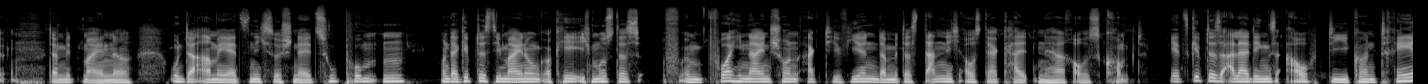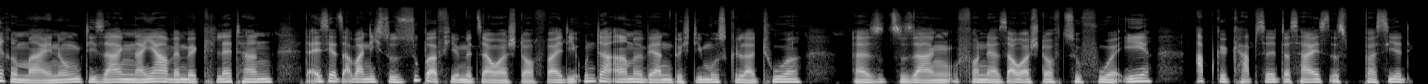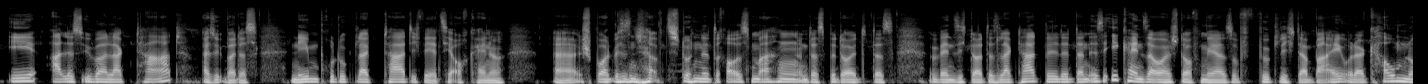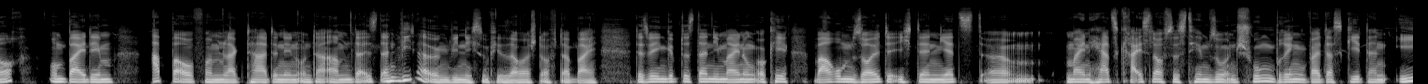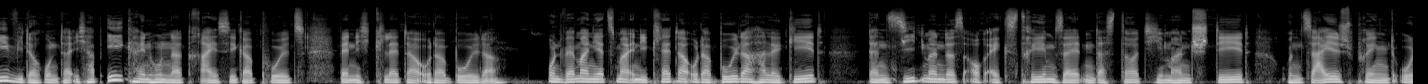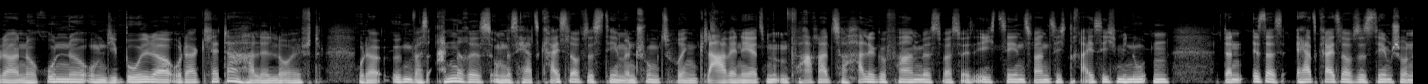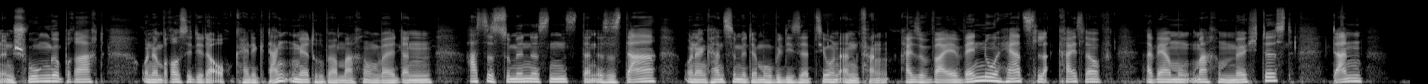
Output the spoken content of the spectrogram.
damit meine Unterarme jetzt nicht so schnell zupumpen, und da gibt es die Meinung, okay, ich muss das im Vorhinein schon aktivieren, damit das dann nicht aus der kalten herauskommt. Jetzt gibt es allerdings auch die konträre Meinung, die sagen, naja, wenn wir klettern, da ist jetzt aber nicht so super viel mit Sauerstoff, weil die Unterarme werden durch die Muskulatur äh, sozusagen von der Sauerstoffzufuhr eh abgekapselt. Das heißt, es passiert eh alles über Laktat, also über das Nebenprodukt Laktat. Ich will jetzt ja auch keine äh, Sportwissenschaftsstunde draus machen. Und das bedeutet, dass wenn sich dort das Laktat bildet, dann ist eh kein Sauerstoff mehr so wirklich dabei oder kaum noch. Und bei dem Abbau vom Laktat in den Unterarmen, da ist dann wieder irgendwie nicht so viel Sauerstoff dabei. Deswegen gibt es dann die Meinung, okay, warum sollte ich denn jetzt ähm, mein Herz-Kreislauf-System so in Schwung bringen, weil das geht dann eh wieder runter. Ich habe eh keinen 130er Puls, wenn ich kletter oder boulder. Und wenn man jetzt mal in die Kletter- oder Boulderhalle geht, dann sieht man das auch extrem selten, dass dort jemand steht und Seil springt oder eine Runde um die Boulder- oder Kletterhalle läuft oder irgendwas anderes, um das Herz-Kreislauf-System in Schwung zu bringen. Klar, wenn du jetzt mit dem Fahrrad zur Halle gefahren bist, was weiß ich, 10, 20, 30 Minuten, dann ist das Herz-Kreislauf-System schon in Schwung gebracht und dann brauchst du dir da auch keine Gedanken mehr drüber machen, weil dann hast du es zumindest, dann ist es da und dann kannst du mit der Mobilisation anfangen. Also, weil wenn du Herz-Kreislauf-Erwärmung machen möchtest, dann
